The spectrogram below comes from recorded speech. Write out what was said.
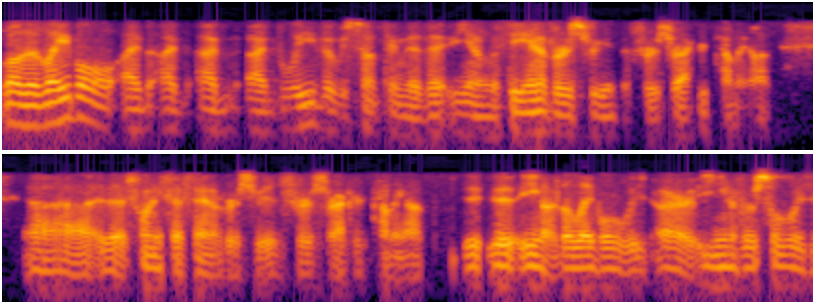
Well, the label, I, I, I, believe it was something that, that, you know, with the anniversary of the first record coming up, uh, the 25th anniversary of the first record coming up, the, the, you know, the label was, or Universal was,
